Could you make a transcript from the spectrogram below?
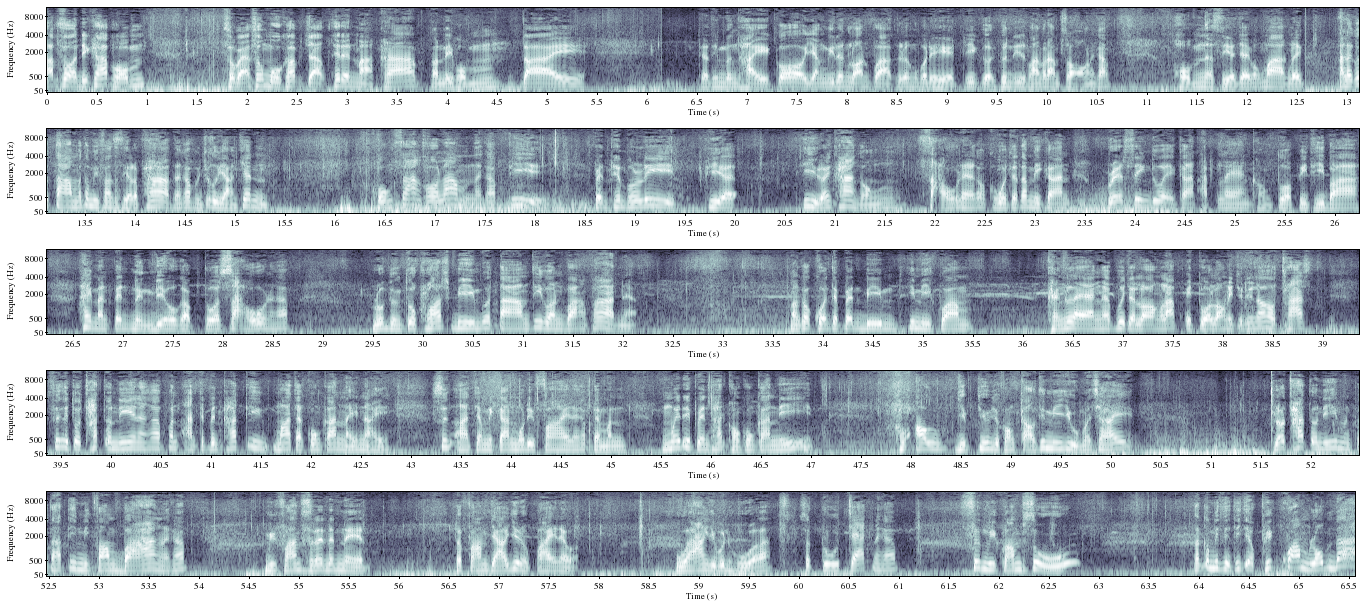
ครับสวัสดีครับผมแสวงสงหมูครับจากเทศเดนมาร์กครับ ตอนนี้ผมได้แต่ที่เมืองไทยก็ยังมีเรื่องร้อนฝาคือเรื่องอุบัติเหตุที่เกิดขึ้นที่สะพานพระรามสองนะครับ ผมเน่ยเสียใจมากๆเลย อะไรก็ตามมันต้องมีความเสถียรภาพนะครับ ผมยกตัวอย่างเช่น โครงสร้างคอลัมน์นะครับที่เป็น temporary เพียที่อยู่ด้านข้างของเสาเนี่ยนะครับควรจะต้องมีการ bracing ด้วยการอัดแรงของตัว PT bar ให้มันเป็นหนึ่งเดียวกับตัวเสานะครับ รวมถึงตัว cross beam ก็ตามที่วันวางพาดเนี่ย มันก็ควรจะเป็นบีมที่มีความแข็งแรงนะเพื่อจะรองรับไอตัว longitudinal truss ซึ่งไอตัวทัดตัวนี้นะครับ มันอาจจะเป็นทัดที่มาจากโครงการไหนๆซึ่งอาจจะมีการ modify นะครับ แต่มันไม่ได้เป็นทัดของโครงการนี้เขาเอาหยิบยืมจากของเก่าที่มีอยู่มาใช้ แล้วทัดตัวนี้มันเป็นทัดที่มีความบางนะครับ มีความสเ e นเนตและความยาวยื่นออกไปเนี่ย วางอยู่บนหัวสกรูแจ็คนะครับ ซึ่งมีความสูง แล้วก็มีสิทธิ์ที่จะพลิกคว่ำล้มได้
